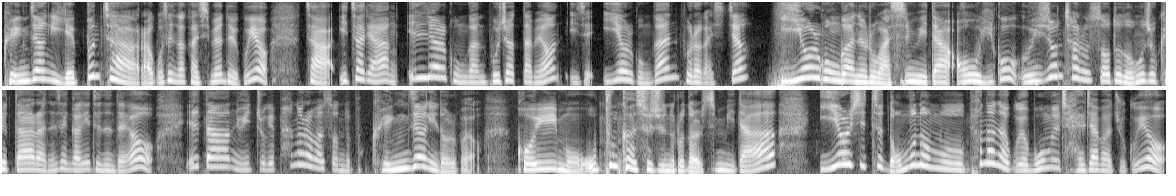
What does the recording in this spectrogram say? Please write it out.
굉장히 예쁜 차라고 생각하시면 되고요. 자, 이 차량 1열 공간 보셨다면 이제 2열 공간 보러 가시죠. 2열 공간으로 왔습니다. 어우, 이거 의전차로 써도 너무 좋겠다라는 생각이 드는데요. 일단 위쪽에 파노라마 썬루프 굉장히 넓어요. 거의 뭐 오픈카 수준으로 넓습니다. 2열 시트 너무너무 편안하고요. 몸을 잘 잡아주고요.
